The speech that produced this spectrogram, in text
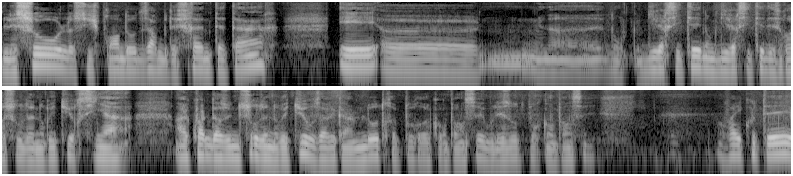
les saules, si je prends d'autres arbres, des frênes, tétards, et euh, euh, donc diversité, donc diversité des ressources de nourriture. S'il y a un couac dans une source de nourriture, vous avez quand même l'autre pour compenser ou les autres pour compenser. On va écouter,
